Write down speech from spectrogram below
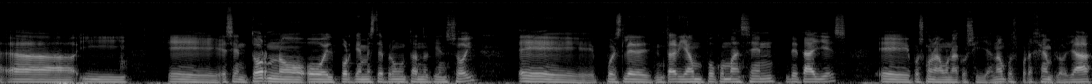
ah, y ese entorno o el por qué me esté preguntando quién soy, eh, pues le entraría un poco más en detalles eh, pues con alguna cosilla, ¿no? Pues por ejemplo, ya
